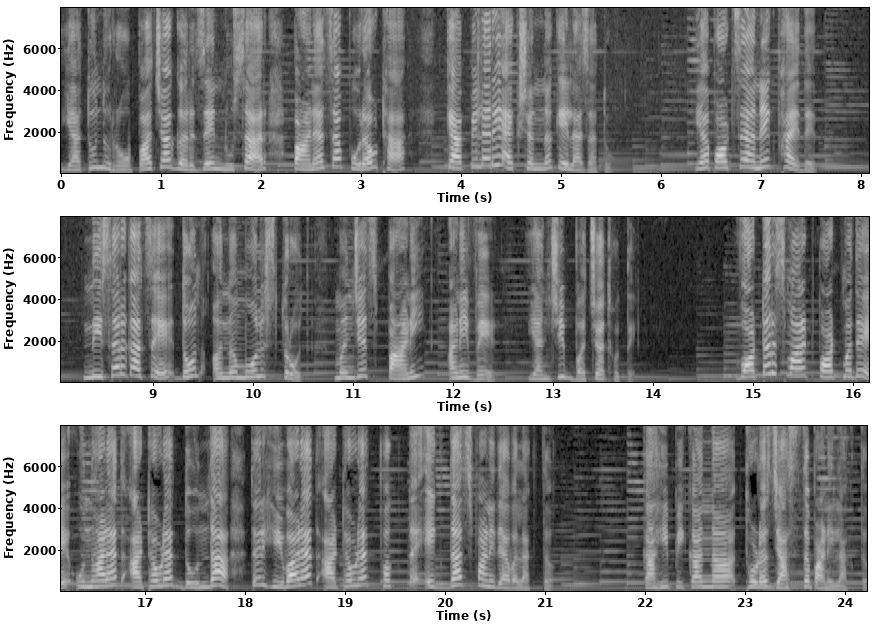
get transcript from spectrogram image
यातून रोपाच्या गरजेनुसार पाण्याचा पुरवठा कॅपिलरी ॲक्शननं केला जातो. या पॉटचे अनेक फायदे आहेत. निसर्गाचे दोन अनमोल स्रोत म्हणजेच पाणी आणि वेळ यांची बचत होते. वॉटर स्मार्ट पॉटमध्ये उन्हाळ्यात आठवड्यात दोनदा तर हिवाळ्यात आठवड्यात फक्त एकदाच पाणी द्यावं लागतं. काही पिकांना थोडं जास्त पाणी लागतं.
